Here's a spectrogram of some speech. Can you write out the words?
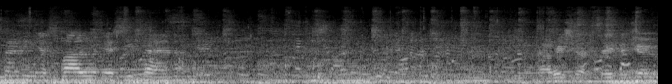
standing as far away as you can. Now Richard, say the joke.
